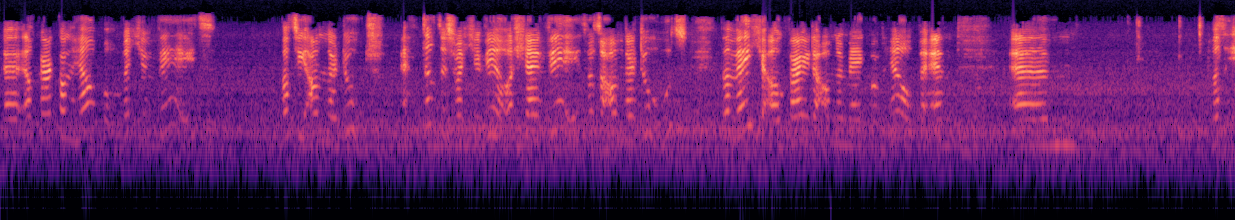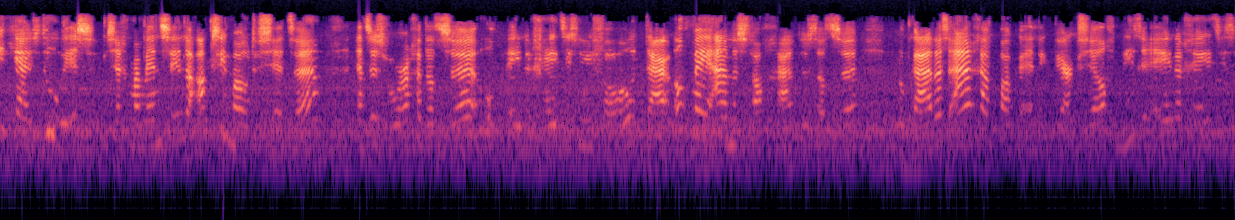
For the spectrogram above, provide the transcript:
elkaar kan helpen. Omdat je weet wat die ander doet. En dat is wat je wil. Als jij weet wat de ander doet, dan weet je ook waar je de ander mee kan helpen. En um, wat ik juist doe is, zeg maar, mensen in de actiemodus zetten. En te zorgen dat ze op energetisch niveau daar ook mee aan de slag gaan. Dus dat ze blokkades aan gaan pakken. En ik werk zelf niet energetisch.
